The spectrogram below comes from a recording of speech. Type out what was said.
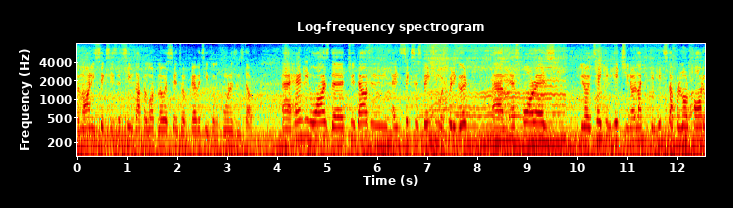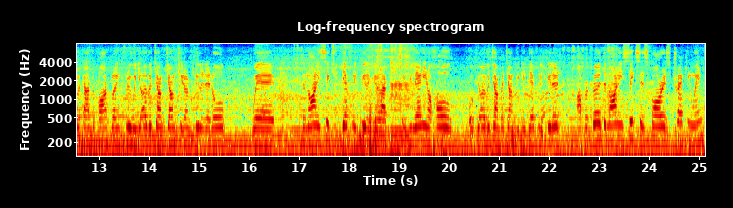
the 96 is it seems like a lot lower center of gravity for the corners and stuff. Uh, handling wise the 2006 suspension was pretty good. Um, as far as you know taking hits you know like you can hit stuff a lot harder without the bike blowing through. When you over jump jumps you don't feel it at all. Where the 96 you definitely feel it you know like if you land in a hole or if you over jump a jump you can definitely feel it I preferred the 96 as far as tracking went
